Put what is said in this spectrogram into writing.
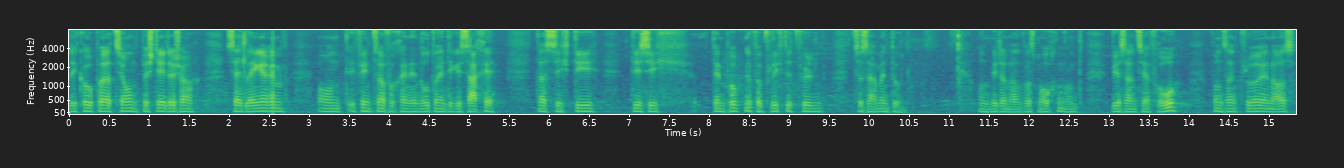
die Kooperation besteht ja schon seit längerem und ich finde es einfach eine notwendige Sache, dass sich die, die sich dem Bruckner verpflichtet fühlen, zusammentun und miteinander was machen. Und wir sind sehr froh von St. Florian aus,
